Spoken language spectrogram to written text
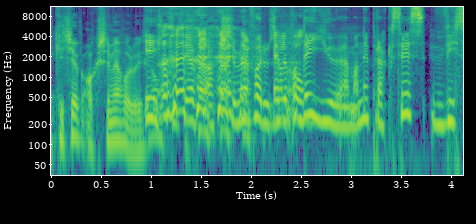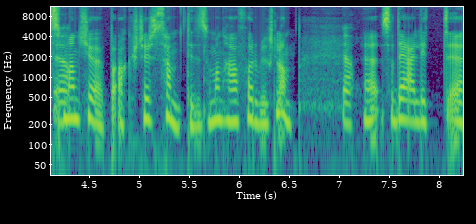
Ikke kjøp aksjer med forbrukslån. Ikke kjøp aksjer med forbrukslån. og det gjør man i praksis hvis ja. man kjøper aksjer samtidig som man har forbrukslån. Ja. Uh, så det er litt uh,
